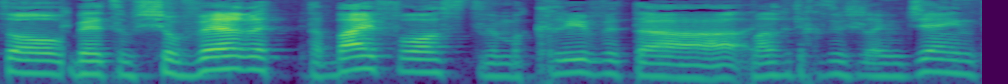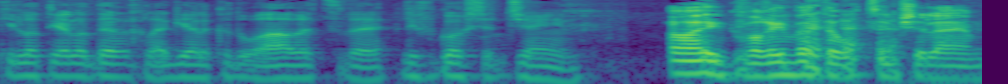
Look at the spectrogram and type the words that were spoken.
תור בעצם שובר את הבייפרוסט ומקריב את המערכת יחסים שלו עם ג'יין, כי לא תהיה לו דרך להגיע לכדור הארץ ולפגוש את ג'יין. אוי, גברים והתירוצים שלהם.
